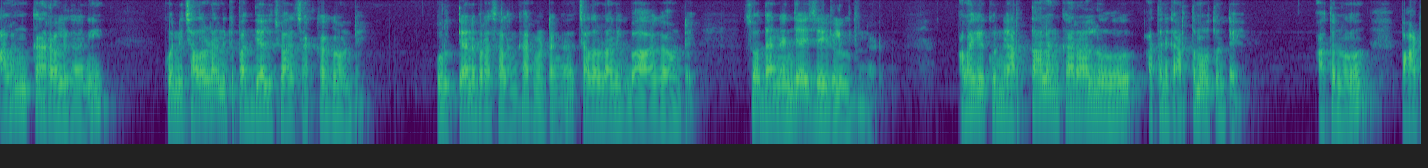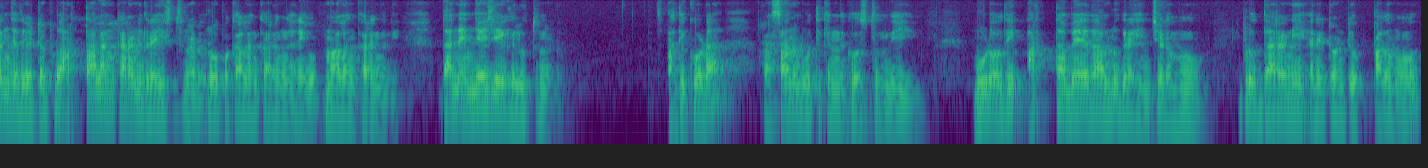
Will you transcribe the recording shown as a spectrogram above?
అలంకారాలు కానీ కొన్ని చదవడానికి పద్యాలు చాలా చక్కగా ఉంటాయి. వృత్యానుప్రాస అలంకారం అంటాం కదా చదవడానికి బాగా ఉంటాయి. సో దాన్ని ఎంజాయ్ చేయగలుగుతున్నాడు. అలాగే కొన్ని అర్థాలంకారాలు అతనికి అర్థమవుతుంటాయి. అతను పాఠం చదివేటప్పుడు అర్థాలంకారాన్ని గ్రహిస్తున్నాడు. రూపకాలంకారం కానీ ఉపమాలంకారం కానీ దాన్ని ఎంజాయ్ చేయగలుగుతున్నాడు. అది కూడా రసానుభూతి కిందకు వస్తుంది. మూడవది అర్థభేదాలను గ్రహించడము. ఇప్పుడు ధరణి అనేటువంటి పదము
